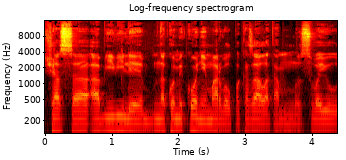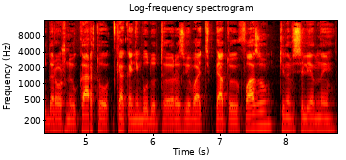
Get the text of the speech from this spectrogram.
Сейчас а, объявили на Комик-Коне, Marvel показала там свою дорожную карту, как они будут развивать пятую фазу киновселенной.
